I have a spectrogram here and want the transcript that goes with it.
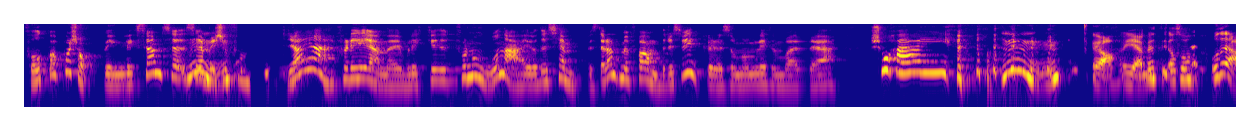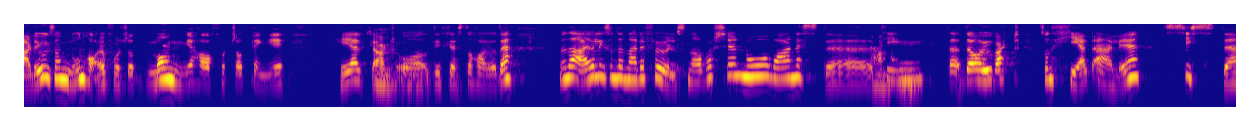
Folk var på shopping, liksom. Så, så jeg blir så Mm. forvirra, jeg. For det ene øyeblikket For noen er jo det kjempestramt, men for andre så virker det som om liksom bare Tjo hei! Mm. Ja, jeg vet, altså, og det er det jo. Ikke sant? Noen har jo fortsatt, mange har fortsatt penger, helt klart, Mm. og de fleste har jo det. Men det er jo liksom den der følelsen av hva skjer nå, hva er neste ting? Det, det har jo vært, sånn helt ærlig, siste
